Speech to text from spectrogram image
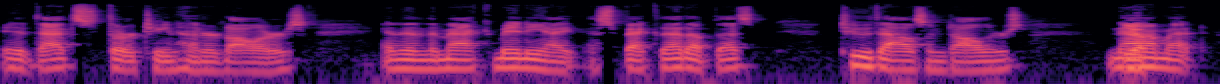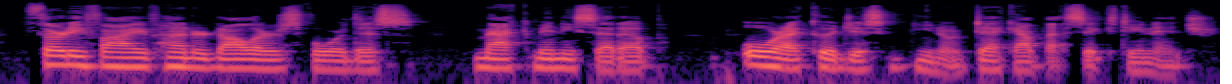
It, that's thirteen hundred dollars, and then the Mac Mini, I spec that up. That's two thousand dollars. Now Yep. I'm at thirty five hundred dollars for this Mac Mini setup, or I could just you know deck out that sixteen inch.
